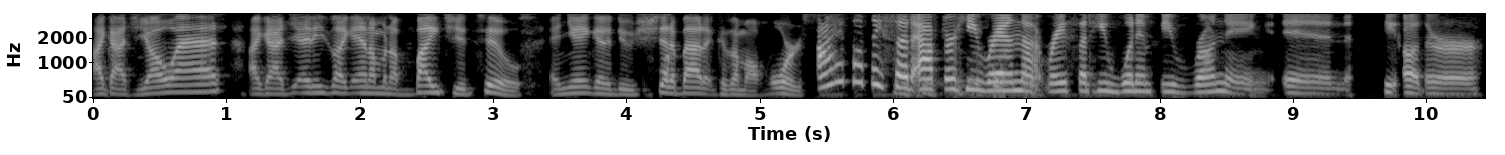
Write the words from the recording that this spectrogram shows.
I got your ass. I got you. And he's like, And I'm going to bite you too. And you ain't going to do shit about it because I'm a horse. I thought they said after he ran that race that he wouldn't be running in the other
